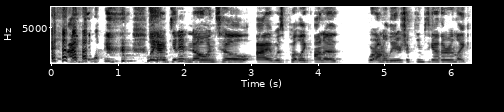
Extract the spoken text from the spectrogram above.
I like I didn't know until I was put like on a we're on a leadership team together and like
